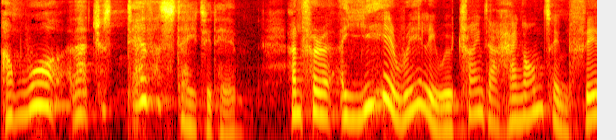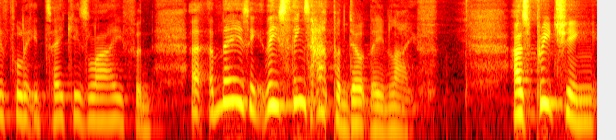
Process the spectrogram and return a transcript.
And what? That just devastated him. And for a year, really, we were trying to hang on to him, fearful that he'd take his life. And uh, amazing. These things happen, don't they, in life? I was preaching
